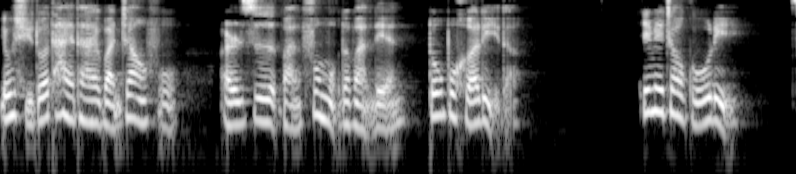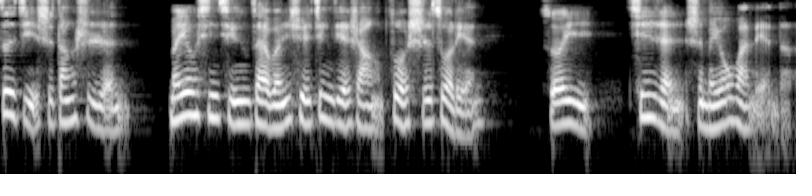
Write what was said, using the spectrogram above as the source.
有许多太太挽丈夫、儿子挽父母的挽联都不合理的，因为照古礼，自己是当事人，没有心情在文学境界上作诗作联，所以亲人是没有挽联的。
